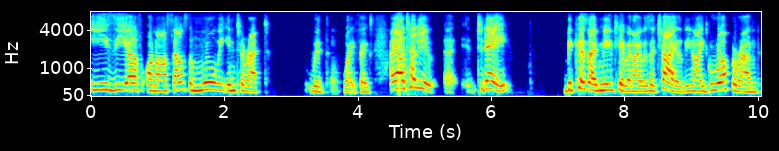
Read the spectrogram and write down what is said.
easier on ourselves the more we interact with white folks. I, i'll tell you uh, today because i moved here when i was a child you know i grew up around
